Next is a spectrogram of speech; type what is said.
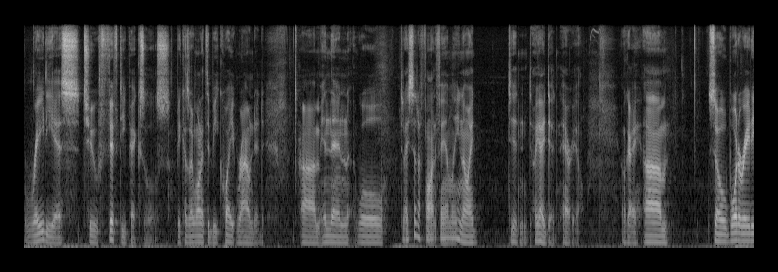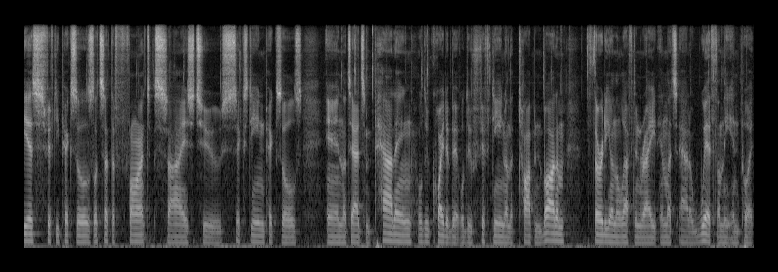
radius to 50 pixels because I want it to be quite rounded. Um, and then we'll, did I set a font family? No, I didn't. Oh yeah, I did, Arial. Okay. Um, so border radius 50 pixels. Let's set the font size to 16 pixels and let's add some padding. We'll do quite a bit. We'll do 15 on the top and bottom, 30 on the left and right, and let's add a width on the input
